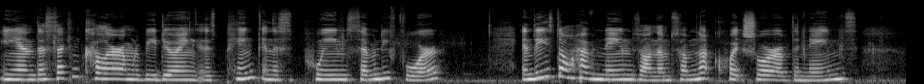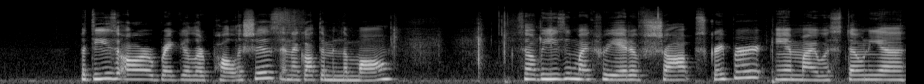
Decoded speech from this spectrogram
And the second color I'm going to be doing is pink, and this is Pueen 74. And these don't have names on them, so I'm not quite sure of the names. But these are regular polishes and I got them in the mall. So I'll be using my Creative Shop scraper and my Winstonia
